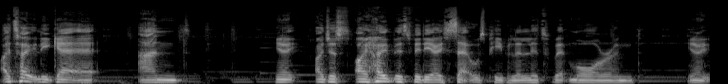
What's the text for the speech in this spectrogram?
I totally get it. And, you know, I just, I hope this video settles people a little bit more and, you know,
